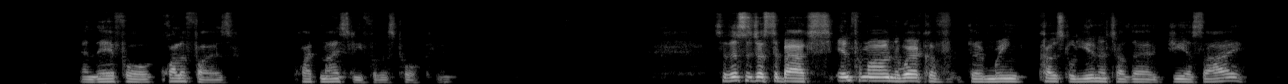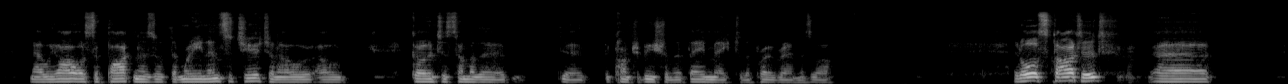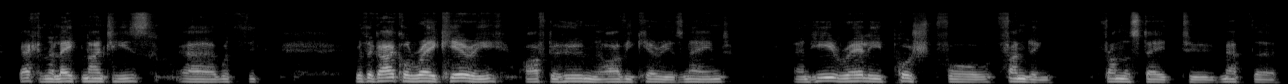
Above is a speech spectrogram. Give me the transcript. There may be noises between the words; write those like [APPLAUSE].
and therefore qualifies quite nicely for this talk. Yeah. So this is just about Infomar and the work of the Marine Coastal Unit of the GSI. Now we are also partners with the Marine Institute and I'll, I'll go into some of the, the, the, contribution that they make to the program as well. It all started uh, back in the late 90s uh, with, the, with a guy called Ray Keary, after whom the RV Keary is named. And he really pushed for funding from the state to map the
